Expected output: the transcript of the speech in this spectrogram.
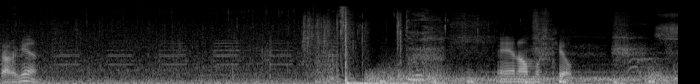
Shot again. And almost killed. Use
